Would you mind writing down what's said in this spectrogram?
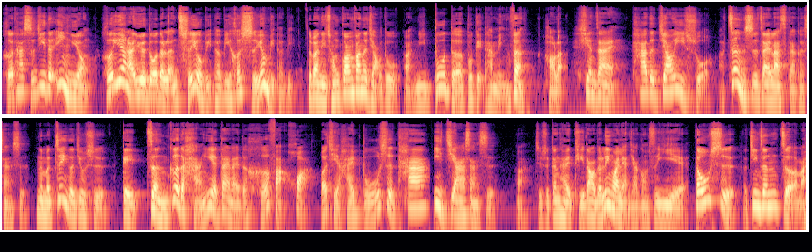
和它实际的应用，和越来越多的人持有比特币和使用比特币，对吧？你从官方的角度啊，你不得不给它名分。好了，现在它的交易所啊正式在纳斯达克上市，那么这个就是。给整个的行业带来的合法化，而且还不是它一家上市啊，就是刚才提到的另外两家公司也都是竞争者嘛，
